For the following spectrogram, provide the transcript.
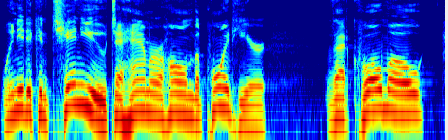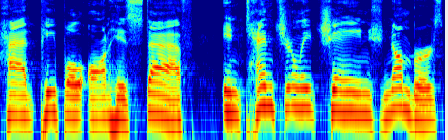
We need to continue to hammer home the point here that Cuomo had people on his staff intentionally change numbers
